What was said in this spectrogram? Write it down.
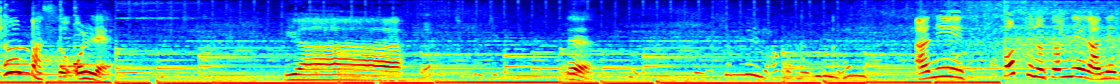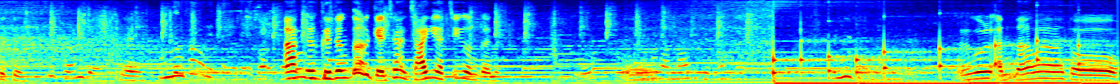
처음 봤어, 원래. 이야, 네. 썸네일하고 뭐 이런 거 했나? 아니, 소프는 썸네일 안 해도 돼. 좋은데. 네. 동영상으로 했다 그래. 아, 그, 그 정도는 괜찮아. 자기가 찍은 거는. 네. 얼굴 안 나와도.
